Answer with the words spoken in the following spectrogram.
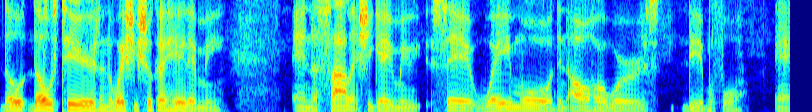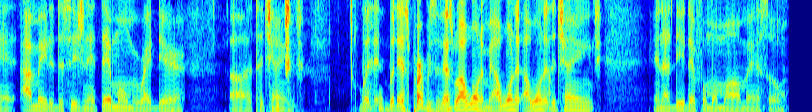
those those tears and the way she shook her head at me and the silence she gave me said way more than all her words did before. And I made a decision at that moment right there uh, to change. But but that's purpose. That's what I wanted, man. I wanted I wanted to change, and I did that for my mom, man. So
